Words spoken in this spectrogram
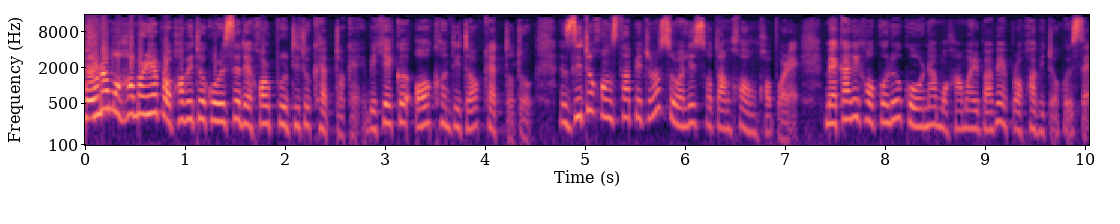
কৰোণা মহামাৰীয়ে প্ৰভাৱিত কৰিছে দেশৰ প্ৰতিটো ক্ষেত্ৰকে বিশেষকৈ অখণ্ডিত ক্ষেত্ৰতো যিটো ভিতৰত চৌৰাল্লিছ শতাংশ অংশ পৰে। মেকানিকসকলো কৰোণা মহামাৰীৰ বাবে প্ৰভাৱিত হৈছে।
